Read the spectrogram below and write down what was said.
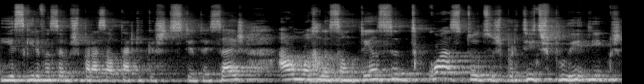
e a seguir avançamos para as autárquicas de 76, há uma relação tensa de quase todos os partidos políticos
